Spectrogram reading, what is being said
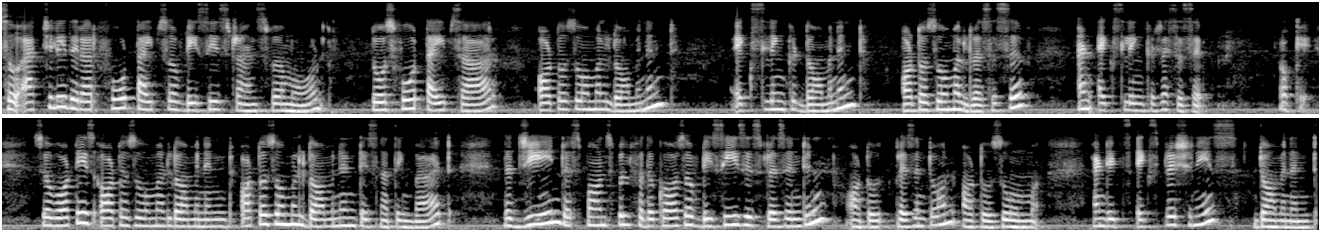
So actually there are four types of disease transfer mode. Those four types are autosomal dominant, X-linked dominant, autosomal recessive and X-linked recessive. Okay, so what is autosomal dominant? Autosomal dominant is nothing but the gene responsible for the cause of disease is present in auto present on autosome and its expression is dominant.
